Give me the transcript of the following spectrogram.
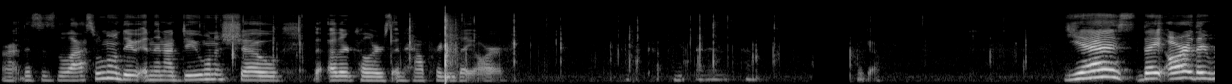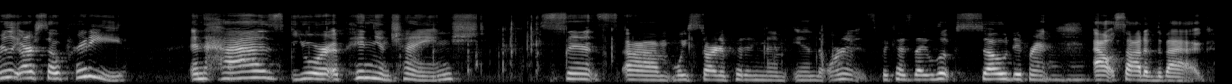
All right, this is the last one we'll do, and then I do want to show the other colors and how pretty they are. Cupping it better this time. Here we go. Yes, they are. They really are so pretty. And has your opinion changed since um, we started putting them in the ornaments? Because they look so different Mhm. outside of the bag.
